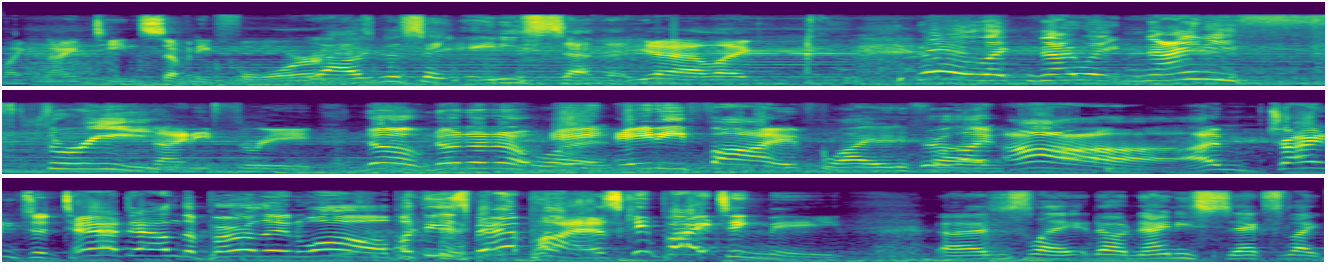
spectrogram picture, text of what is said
Like 1974. Yeah, I was gonna say 87. Yeah, like No, like, no, wait, 93. 93. No, no, no, no. What? 85. Why 85? They're like, ah, I'm trying to tear down the Berlin Wall, but these vampires keep biting me. Uh, it's just like, no, 96. Like,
